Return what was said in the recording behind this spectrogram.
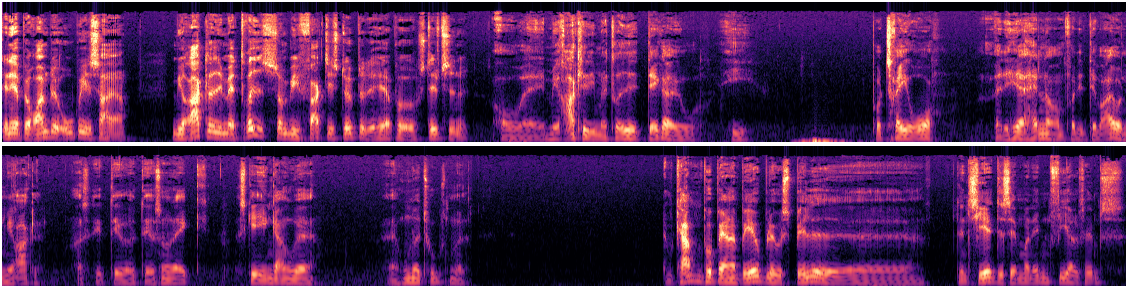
den her berømte OB-sejr, Miraklet i Madrid, som vi faktisk døbte det her på Stifttidene. Og øh, Miraklet i Madrid dækker jo i på tre år, hvad det her handler om, for det, det var jo et mirakel. Altså det, det, er jo, det er jo sådan noget, der ikke sker en gang ud af, af 100.000 vel. Jamen, kampen på Bernabeu blev spillet øh, den 6. december 1994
